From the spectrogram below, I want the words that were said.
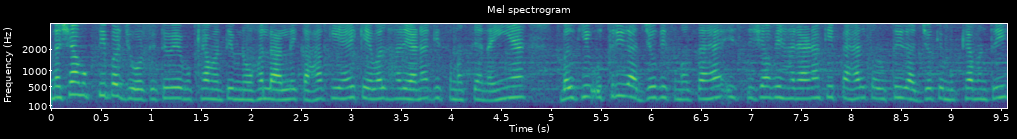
नशा मुक्ति पर ज़ोर देते हुए मुख्यमंत्री मनोहर लाल ने कहा कि यह केवल हरियाणा की समस्या नहीं है, बल्कि उत्तरी राज्यों की समस्या है। इस दिशा में हरियाणा की पहल पर उत्तरी राज्यों के मुख्यमंत्री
